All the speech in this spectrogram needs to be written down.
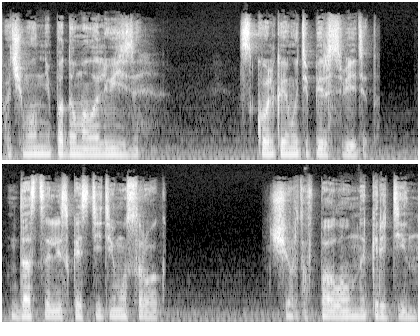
Почему он не подумал о Луизе? Сколько ему теперь светит? Дастся ли скостить ему срок? Чертов полоумный кретин.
